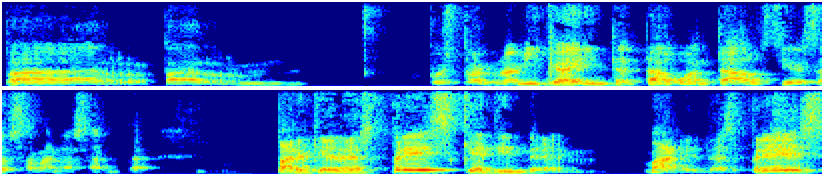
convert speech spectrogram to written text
per, per, doncs per una mica intentar aguantar els dies de Setmana Santa. Perquè després què tindrem? Vale, després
